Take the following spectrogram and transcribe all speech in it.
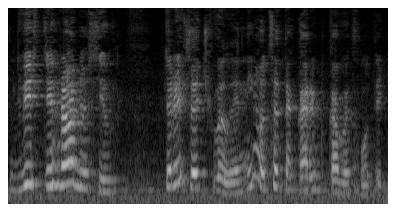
200 градусів 30 хвилин. І оце така рибка виходить.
